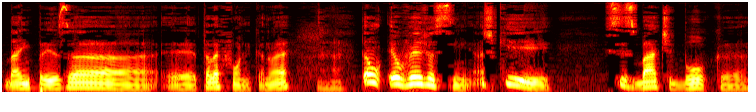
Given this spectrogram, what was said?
da empresa é, telefônica, não é? Uhum. Então, eu vejo assim, acho que esses bate-boca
